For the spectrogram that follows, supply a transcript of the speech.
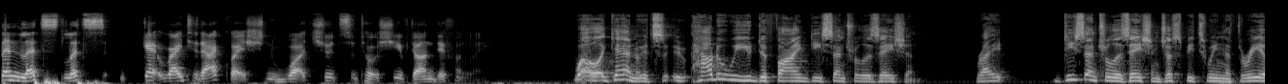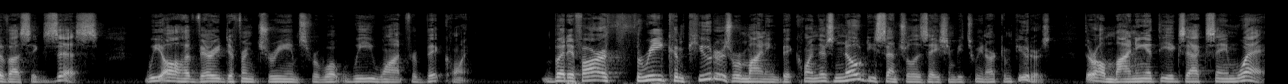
then let's let's get right to that question. What should Satoshi have done differently? Well, again, it's how do we define decentralization, right? Decentralization just between the three of us exists. We all have very different dreams for what we want for Bitcoin. But if our three computers were mining Bitcoin, there's no decentralization between our computers. They're all mining it the exact same way.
